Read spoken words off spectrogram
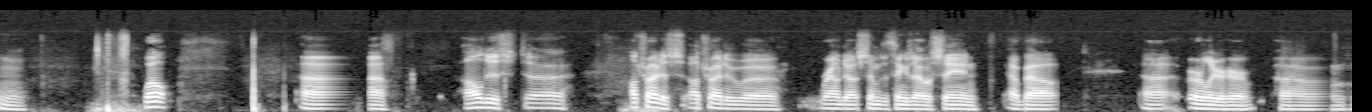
Hmm. Well, uh, uh, I'll just uh, I'll try to I'll try to uh, round out some of the things I was saying about uh, earlier here. Um,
